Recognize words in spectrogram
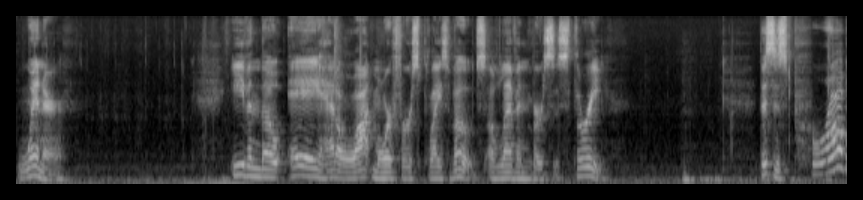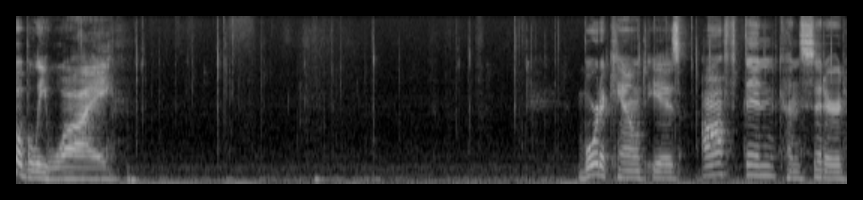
winner, even though A had a lot more first place votes, 11 versus 3. This is probably why Borda count is often considered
